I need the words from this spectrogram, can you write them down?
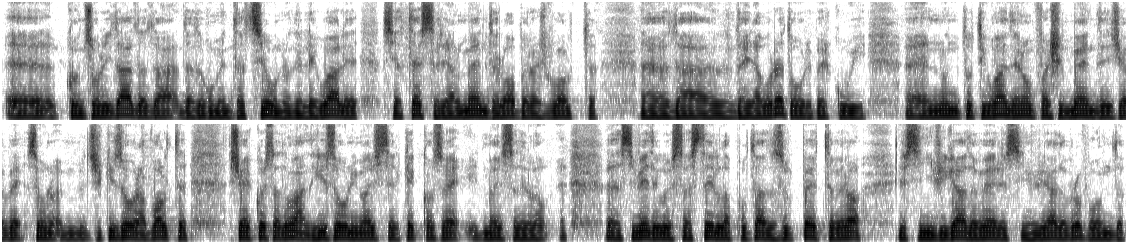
eh, consolidato da, da, documentazione nelle quali si attesta realmente l'opera svolta eh, da, dai lavoratori, per cui eh, non tutti quanti non facilmente beh, sono, chi sono, a volte c'è questa domanda, chi sono i maestri, che cos'è il maestro dell'opera? Eh, si vede questa stella appuntata sul petto, però il significato vero, il significato profondo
